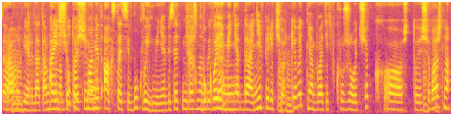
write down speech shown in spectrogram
так. Правый вверх, да, там А еще будущего. моменты? А, кстати, буква имени обязательно должна Буква быть, да? имени, да, не перечеркивать, не обводить в кружочек. Э, Что еще важно?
